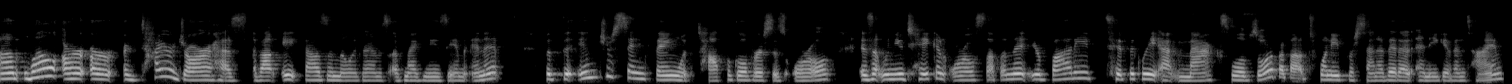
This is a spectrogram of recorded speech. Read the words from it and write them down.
Um, well, our, our entire jar has about 8,000 milligrams of magnesium in it. But the interesting thing with topical versus oral is that when you take an oral supplement, your body typically at max will absorb about 20% of it at any given time.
